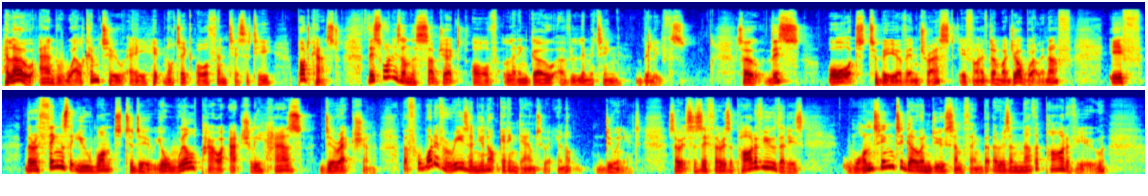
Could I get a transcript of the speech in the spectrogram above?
Hello, and welcome to a Hypnotic Authenticity podcast. This one is on the subject of letting go of limiting beliefs. So, this ought to be of interest if I've done my job well enough. If there are things that you want to do, your willpower actually has direction, but for whatever reason, you're not getting down to it, you're not doing it. So, it's as if there is a part of you that is wanting to go and do something, but there is another part of you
